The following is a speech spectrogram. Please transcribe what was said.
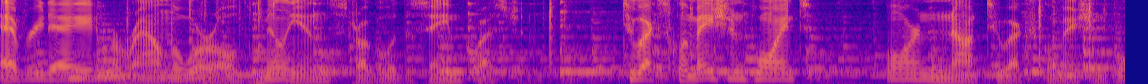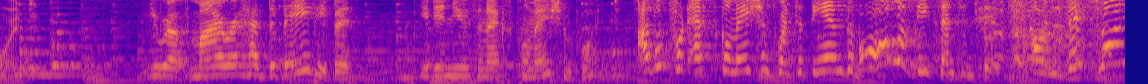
Every day around the world, millions struggle with the same question. To exclamation point or not to exclamation point? You wrote Myra had the baby, but you didn't use an exclamation point. I would put exclamation points at the ends of all of these sentences. On this one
